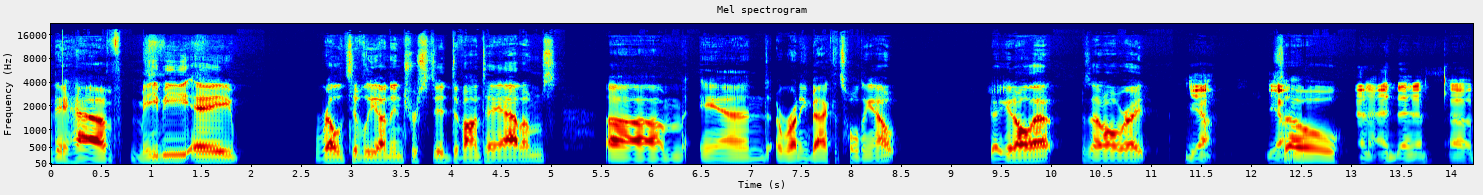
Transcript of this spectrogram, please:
they have maybe a relatively uninterested davante adams um, and a running back that's holding out. Did I get all that? Is that all right? Yeah, yeah. So and and then a uh,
